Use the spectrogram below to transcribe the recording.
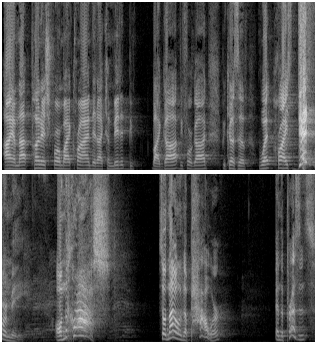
I am not punished for my crime that I committed by God before God because of what Christ did for me on the cross. So not only the power and the presence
